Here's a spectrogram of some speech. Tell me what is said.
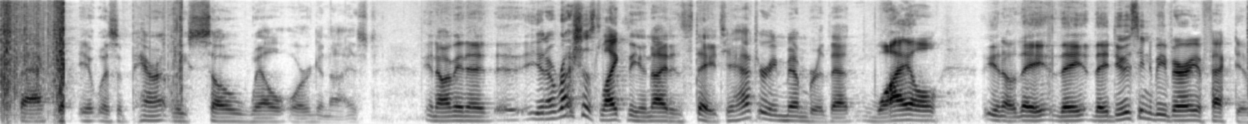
the fact that it was apparently so well organized. You know, I mean, it, you know, Russia's like the United States. You have to remember that while, you know, they, they, they do seem to be very effective,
